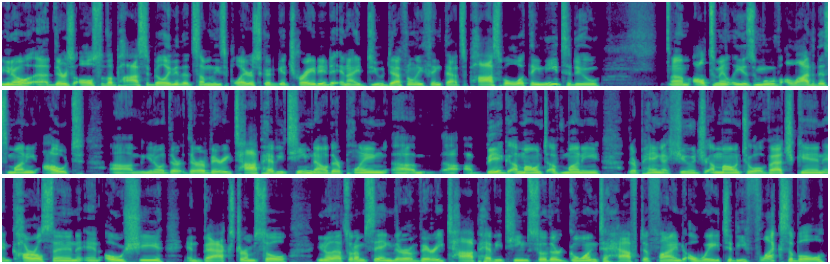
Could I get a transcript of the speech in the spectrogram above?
you know, uh, there's also the possibility that some of these players could get traded. And I do definitely think that's possible. What they need to do um, ultimately is move a lot of this money out. Um, you know, they're they're a very top heavy team now. They're playing um, a, a, big amount of money. They're paying a huge amount to Ovechkin and Carlson and Oshie and Backstrom. So you know that's what I'm saying. They're a very top heavy team, so they're going to have to find a way to be flexible.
